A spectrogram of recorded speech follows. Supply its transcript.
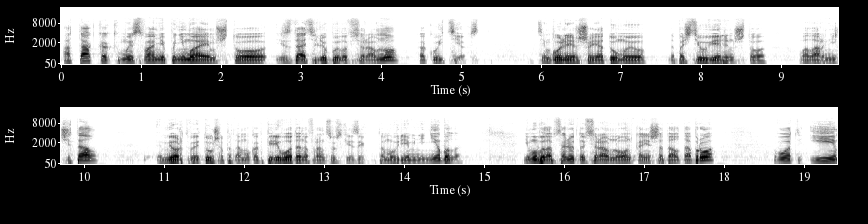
А так как мы с вами понимаем, что издателю было все равно, какой текст, тем более, что я думаю, да почти уверен, что Валар не читал – мертвые души, потому как перевода на французский язык к тому времени не было. Ему было абсолютно все равно. Он, конечно, дал добро. Вот, и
